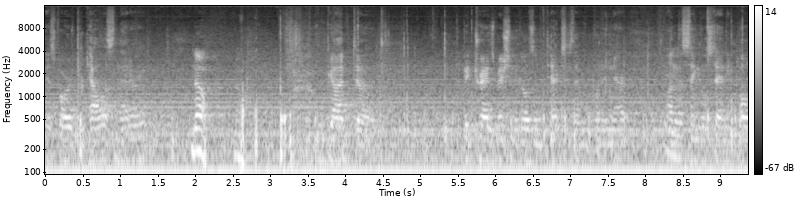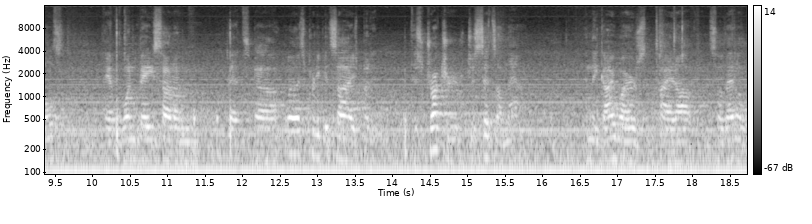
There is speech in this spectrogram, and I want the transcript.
as far as Portales in that area? No, no. We've got uh, the big transmission that goes into Texas that we put in there on the single standing poles. They have one base on them that's about, well, it's pretty good size, but it- the structure just sits on that. And the guy wires tie it off, so that'll,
